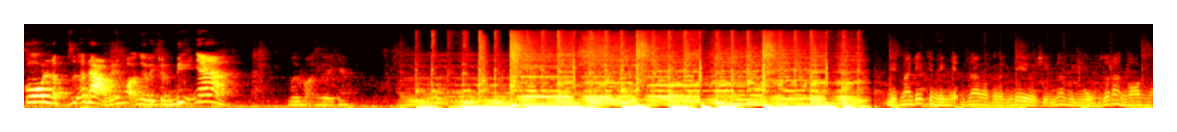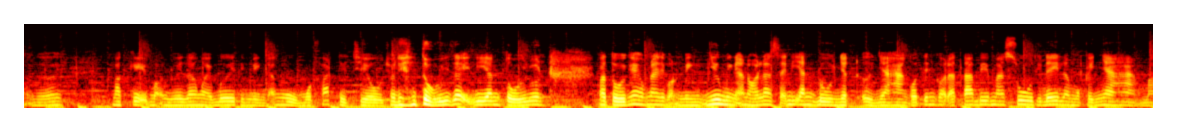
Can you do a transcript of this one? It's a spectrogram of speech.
cô lập giữa đảo nên mọi người phải chuẩn bị nha. Mời mọi người nha. Maldives thì mình nhận ra một cái vấn đề đó chính là mình ngủ rất là ngon, mọi người ơi. Mặc kệ mọi người ra ngoài bơi thì mình đã ngủ một phát từ chiều cho đến tối dậy đi ăn tối luôn. Và tối ngày hôm nay thì bọn mình, như mình đã nói là sẽ đi ăn đồ Nhật ở nhà hàng có tên gọi là Tabemasu. Thì đây là một cái nhà hàng mà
